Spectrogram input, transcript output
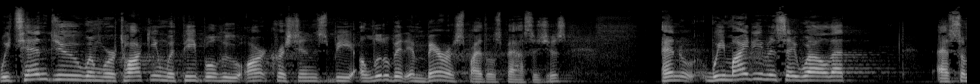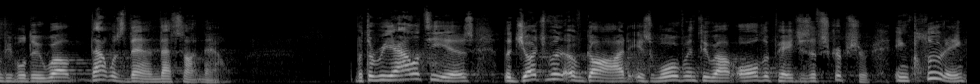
We tend to, when we're talking with people who aren't Christians, be a little bit embarrassed by those passages. And we might even say, well, that, as some people do, well, that was then, that's not now. But the reality is, the judgment of God is woven throughout all the pages of Scripture, including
